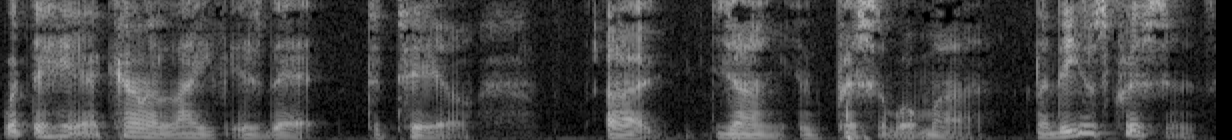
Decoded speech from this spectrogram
What the hell kind of life is that to tell a young, impressionable mind? Now, these was Christians,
